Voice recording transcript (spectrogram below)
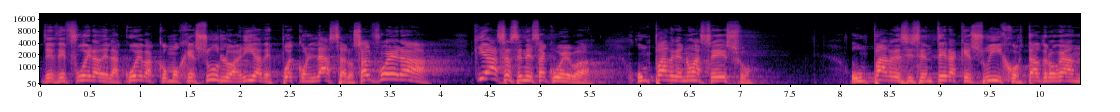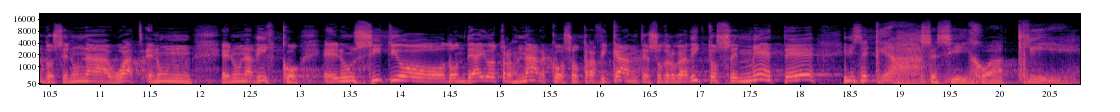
desde fuera de la cueva como Jesús lo haría después con Lázaro, sal fuera, ¿qué haces en esa cueva? Un padre no hace eso. Un padre si se entera que su hijo está drogándose en una un, en una disco, en un sitio donde hay otros narcos o traficantes o drogadictos, se mete y dice, ¿qué haces hijo aquí?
